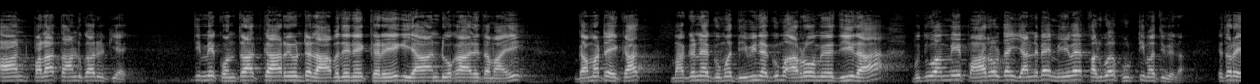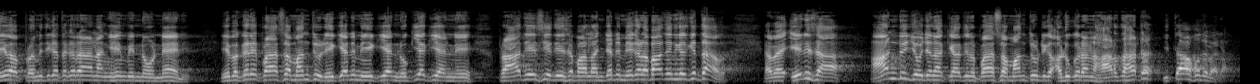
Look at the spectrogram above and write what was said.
ආණ්ඩු පළාත් ආණ්ඩුකාරයෝ කියයි. ඉතින් මේ කොන්ත්‍රාත්කාරයන්ට ලාභ දෙන එක කරේ ගිය ආණ්ඩුව කාලේ තමයි ගමට එකක් මග නැගුම දිවි නැගුම අරෝමය දීලා බුදුන් මේ පාරවල් දැන් යන්න බෑ මේවා කළුවල් කුට්ටි මති වෙලා. ඒතර ඒවා ප්‍රමිතිගත කරා නම් එහෙම වෙන්න ඕනේ නෑනේ. ඒව කරේ ප්‍රාස මන්ත්‍රීවරු. ඒ කියන්නේ මේ කියන්නේ නොකිය කියන්නේ ප්‍රාදේශීය දේශපාලනඥයන්ට මේක ලබා දෙන කියලා කිතාව. හැබැයි ඒ නිසා ආණ්ඩු යෝජනා කියලා දෙන ප්‍රාස මන්ත්‍රීවරු ටික අඩු කරන්න 4000ට ඉතා හොඳ වැඩක්.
